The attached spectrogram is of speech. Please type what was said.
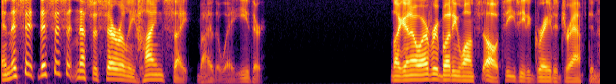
and this is, this isn't necessarily hindsight, by the way, either. Like I know everybody wants. Oh, it's easy to grade a draft in.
